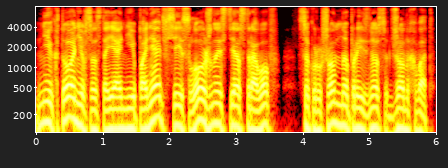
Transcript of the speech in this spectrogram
«Никто не в состоянии понять всей сложности островов», — сокрушенно произнес Джон Хват.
